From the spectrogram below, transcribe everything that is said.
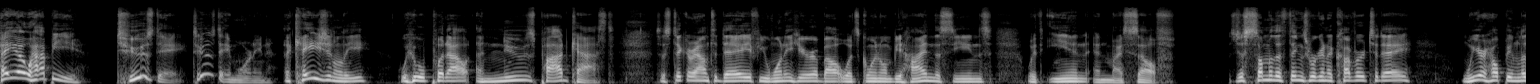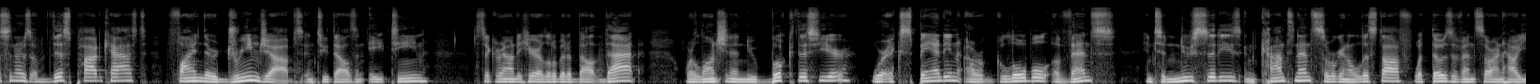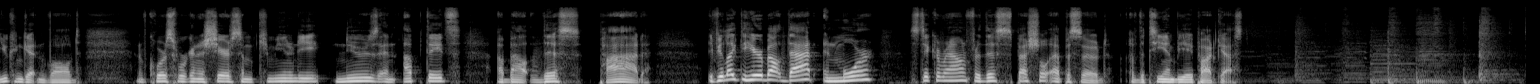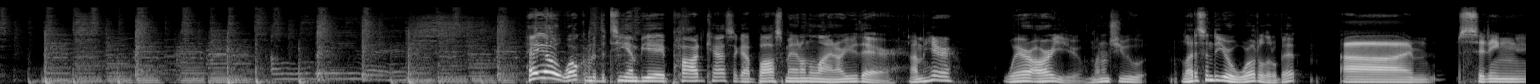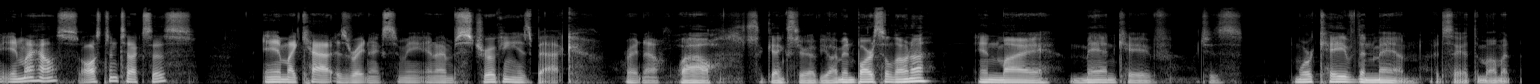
Hey, yo, happy Tuesday, Tuesday morning. Occasionally, we will put out a news podcast. So stick around today if you want to hear about what's going on behind the scenes with Ian and myself. Just some of the things we're going to cover today. We are helping listeners of this podcast find their dream jobs in 2018. Stick around to hear a little bit about that. We're launching a new book this year. We're expanding our global events into new cities and continents. So we're going to list off what those events are and how you can get involved. And of course, we're going to share some community news and updates about this pod. If you'd like to hear about that and more, stick around for this special episode of the TMBA podcast. Hey, yo, welcome to the TMBA podcast. I got Boss Man on the line. Are you there? I'm here. Where are you? Why don't you let us into your world a little bit? I'm sitting in my house, Austin, Texas, and my cat is right next to me, and I'm stroking his back right now. Wow, it's a gangster of you. I'm in Barcelona in my man cave, which is more cave than man, I'd say at the moment.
